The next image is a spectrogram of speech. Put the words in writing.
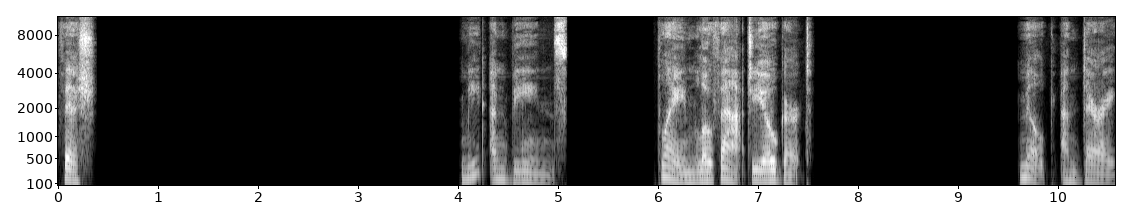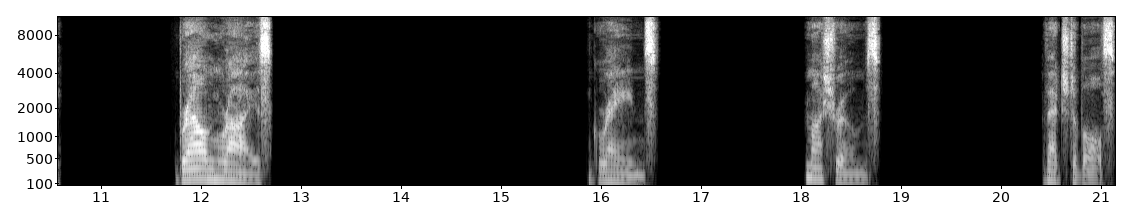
Fish. Meat and beans. Plain low-fat yogurt. Milk and dairy. Brown rice. Grains. Mushrooms. Vegetables.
